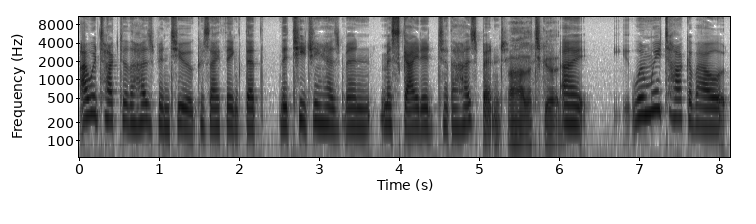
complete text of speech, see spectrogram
I would talk to the husband, too, because I think that the teaching has been misguided to the husband. Ah, that's good. Uh, when we talk about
